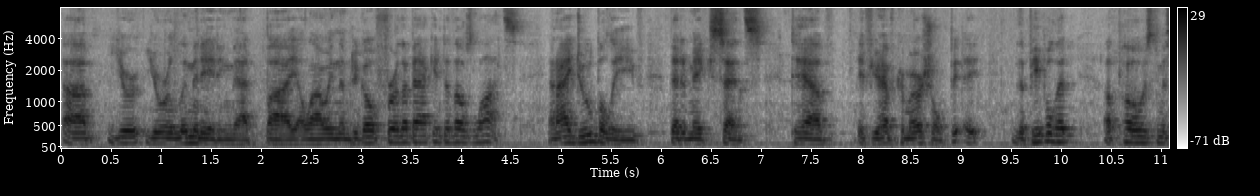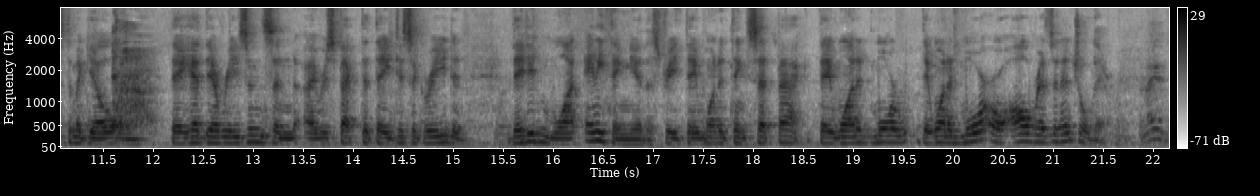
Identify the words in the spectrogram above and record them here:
uh, you're, you're eliminating that by allowing them to go further back into those lots. And I do believe that it makes sense to have, if you have commercial, eh, the people that opposed Mr. McGill, and they had their reasons, and I respect that they disagreed, and they didn't want anything near the street, they wanted things set back. They wanted more, they wanted more or all residential there. And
